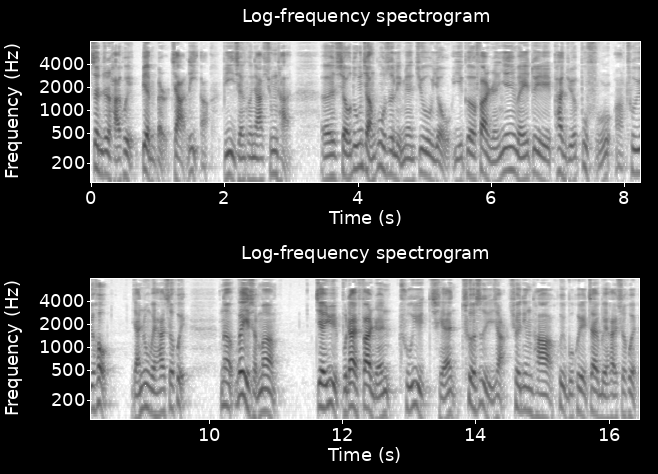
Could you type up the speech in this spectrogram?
甚至还会变本加厉啊，比以前更加凶残。呃，小东讲故事里面就有一个犯人，因为对判决不服啊，出狱后严重危害社会。那为什么监狱不在犯人出狱前测试一下，确定他会不会再危害社会，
